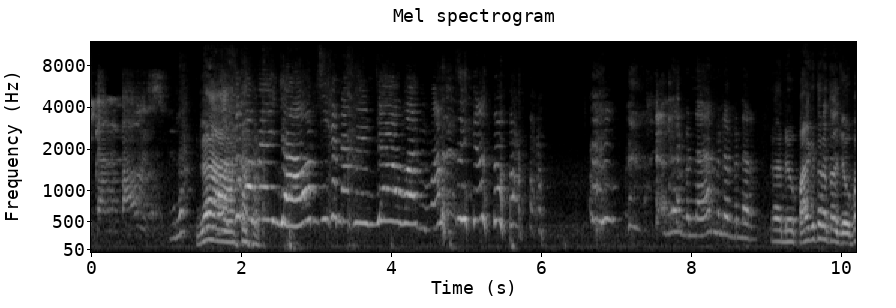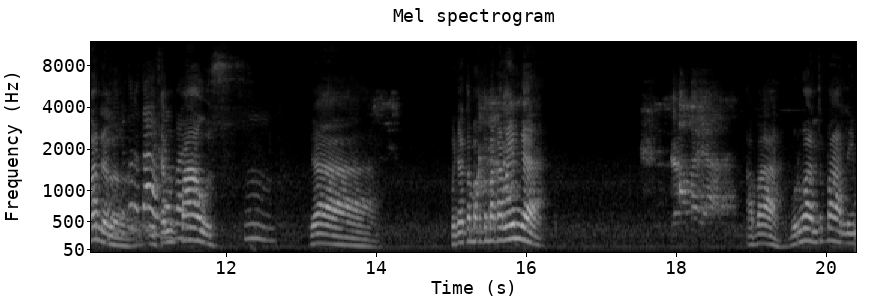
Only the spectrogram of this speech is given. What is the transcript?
Ikan paus. Lah Lah. kamu yang jawab sih kan aku yang jawab gimana sih bener bener bener Aduh, paling kita udah tahu jawabannya loh. kita udah tahu Ikan jawabannya. paus. hmm. Ya. Punya tebak-tebakan lain nggak? Apa ya? Apa? Buruan cepat. 5,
